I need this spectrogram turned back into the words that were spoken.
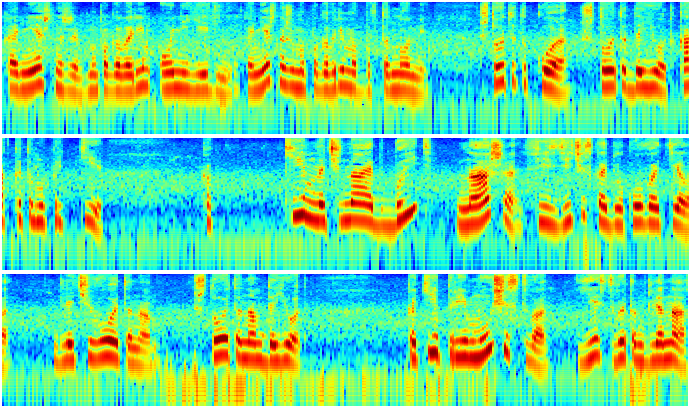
Конечно же, мы поговорим о неедении. Конечно же, мы поговорим об автономии. Что это такое? Что это дает? Как к этому прийти? Каким начинает быть наше физическое белковое тело. Для чего это нам? Что это нам дает? Какие преимущества есть в этом для нас?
